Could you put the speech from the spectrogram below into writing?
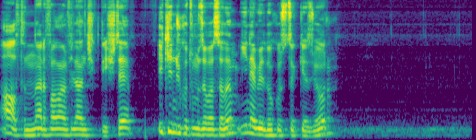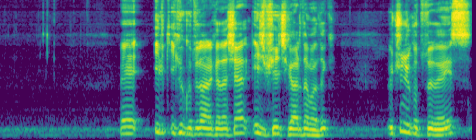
Altınlar falan filan çıktı işte. İkinci kutumuza basalım. Yine bir 9 tık yazıyor. Ve ilk iki kutudan arkadaşlar hiçbir şey çıkartamadık. Üçüncü kutudayız.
